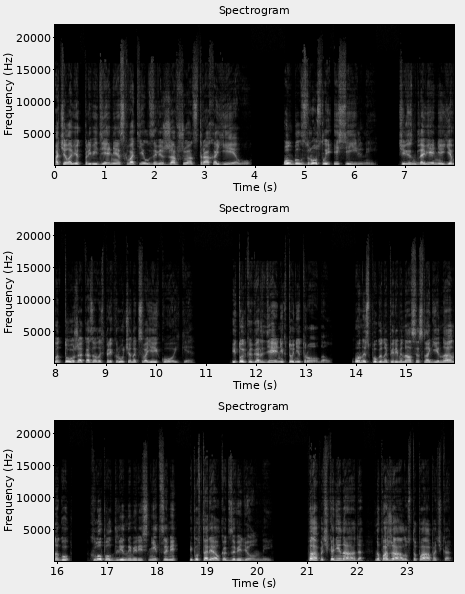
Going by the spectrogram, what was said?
А человек-привидение схватил завизжавшую от страха Еву. Он был взрослый и сильный. Через мгновение Ева тоже оказалась прикручена к своей койке. И только Гордея никто не трогал. Он испуганно переминался с ноги на ногу, хлопал длинными ресницами и повторял, как заведенный. «Папочка, не надо! Ну, пожалуйста, папочка!»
